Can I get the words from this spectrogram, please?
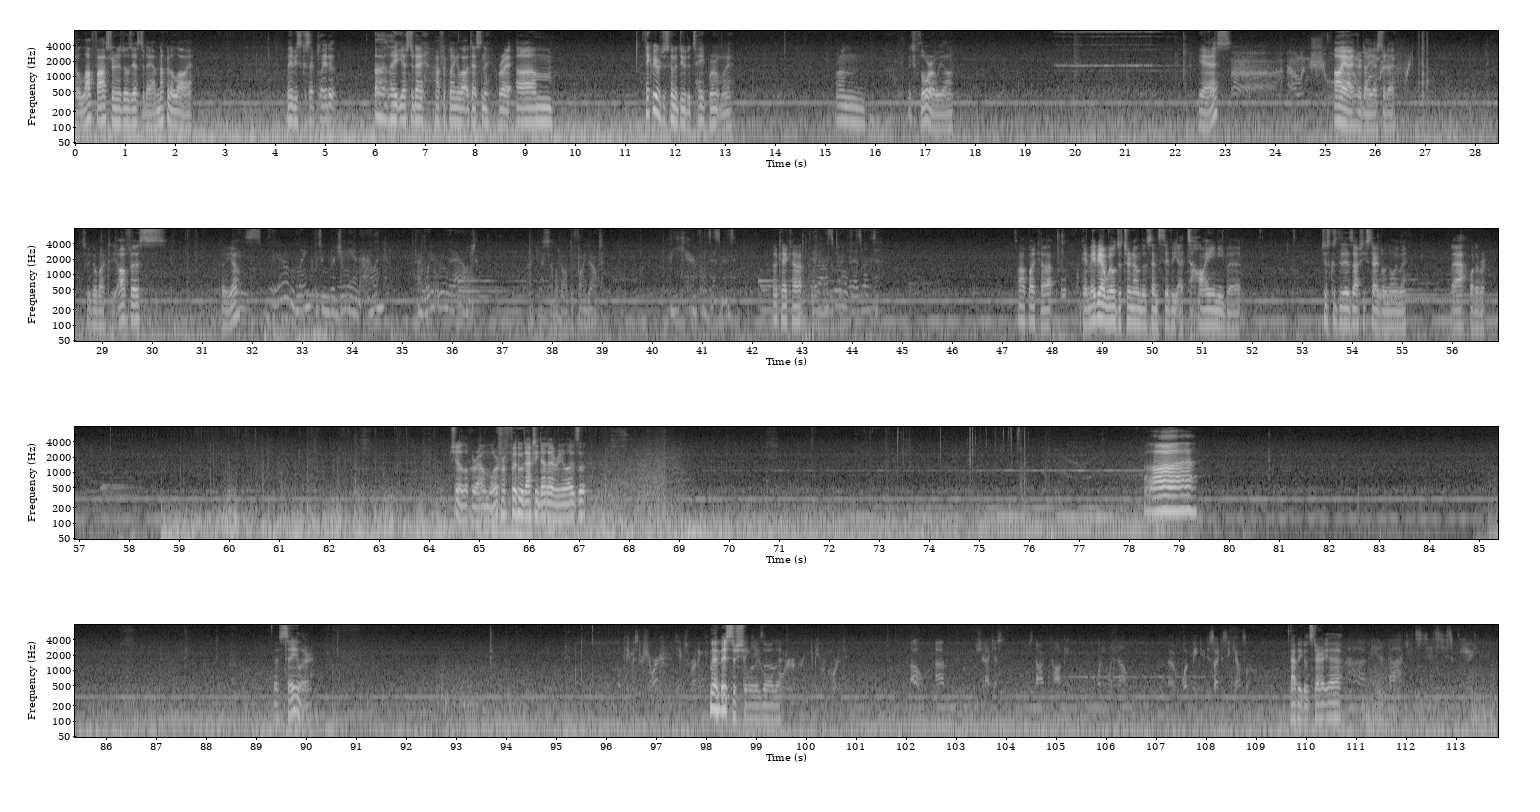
a lot faster than it does yesterday. I'm not gonna lie. Maybe it's because I played it uh, late yesterday after playing a lot of Destiny. Right. Um. I think we were just gonna do the tape, weren't we? We're on. Which floor are we on? Yes. Oh yeah, I heard that yesterday. So we go back to the office. There we go. Is there a link between Virginia and Alan? I wouldn't rule it out. I guess I'm about to find out. Be careful, Desmond. Okay, cat. Head on a swivel, Desmond. Hot by cat. Okay, maybe I will just turn down the sensitivity a tiny bit. Just because it is actually starting to annoy me. Ah, whatever. Should have looked around more for food, actually, now that I realize it. Ah. the sailor. Okay, Mr. Shore, tape's running. Mr. Thank Shore you is all there. for agreeing to be recorded. Oh, um, should I just start talking? What do you want to know? Uh, what made you decide to seek counseling? That'd be a good start, yeah. Ah, man, Doc, it's it's just weird.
